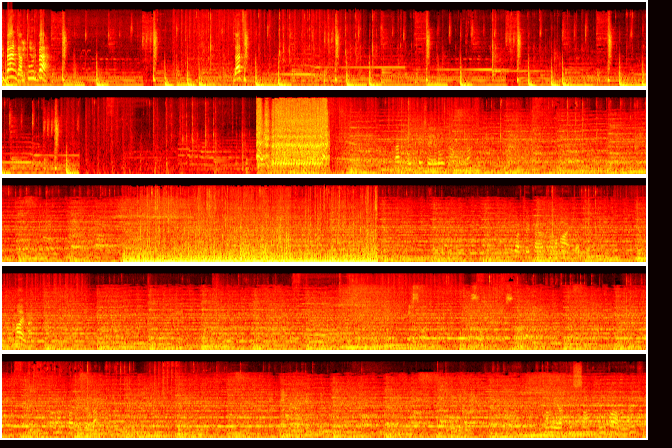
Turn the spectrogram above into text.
Bangam, Tour back. That's. Parli, preso l'altra onda. for besøket. Han gjør at du satt en faremerk.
